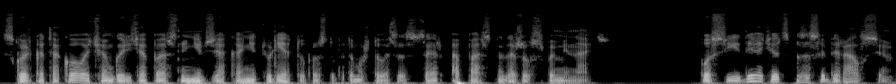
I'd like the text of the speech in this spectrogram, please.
Сколько такого, о чем говорить опасно, нельзя канету лету, просто потому что в СССР опасно даже вспоминать. После еды отец засобирался.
